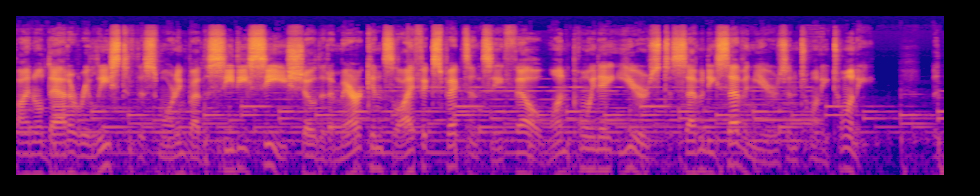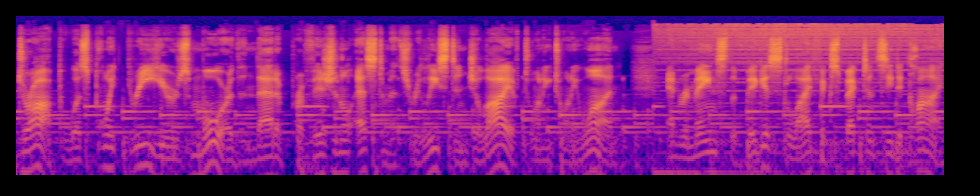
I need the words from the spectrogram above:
Final data released this morning by the CDC show that Americans' life expectancy fell 1.8 years to 77 years in 2020. The drop was 0.3 years more than that of provisional estimates released in July of 2021 and remains the biggest life expectancy decline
